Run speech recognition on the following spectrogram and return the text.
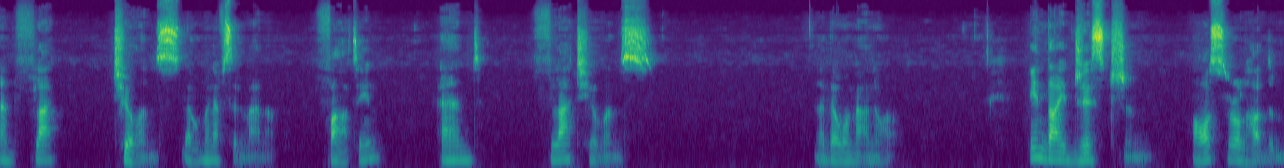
and flatulence لهما نفس المعنى farting and flatulence هذا هو معناها indigestion عسر الهضم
